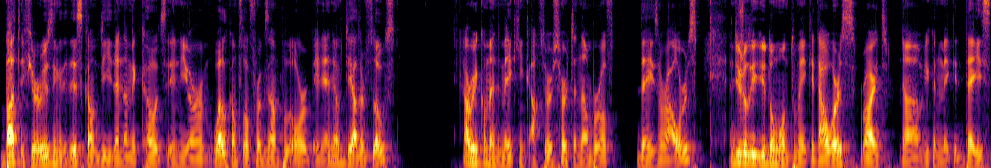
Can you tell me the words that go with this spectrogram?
But if you're using the discount the dynamic codes in your welcome flow for example or in any of the other flows I recommend making after a certain number of days or hours. And usually you don't want to make it hours right? Um, you can make it days.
